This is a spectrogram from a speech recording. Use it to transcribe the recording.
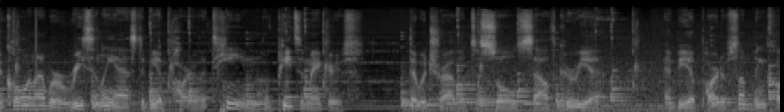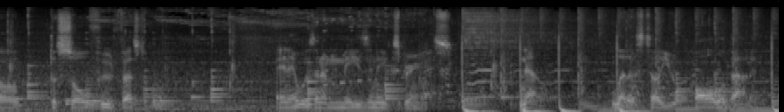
Nicole and I were recently asked to be a part of a team of pizza makers that would travel to Seoul, South Korea and be a part of something called the Seoul Food Festival. And it was an amazing experience. Now, let us tell you all about it.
